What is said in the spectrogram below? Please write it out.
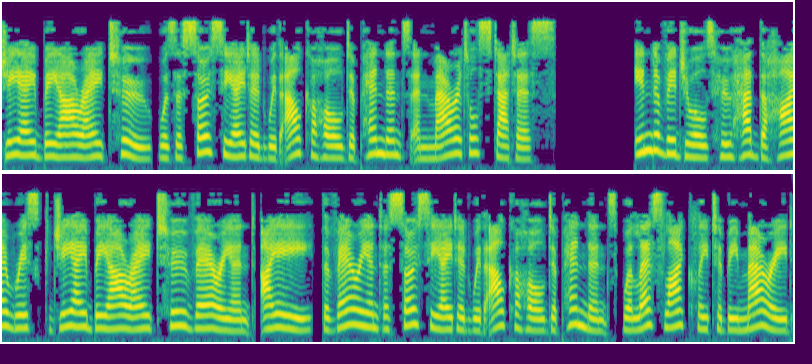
GABRA2 was associated with alcohol dependence and marital status. Individuals who had the high-risk GABRA2 variant i.e., the variant associated with alcohol dependence were less likely to be married,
